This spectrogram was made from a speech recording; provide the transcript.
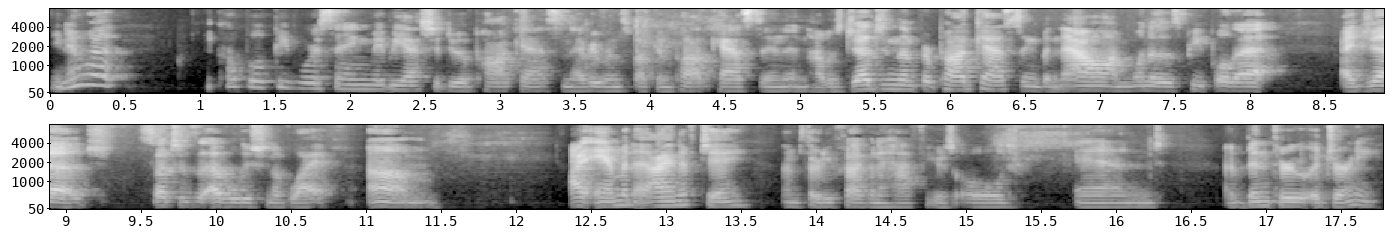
you know what? A couple of people were saying maybe I should do a podcast and everyone's fucking podcasting and I was judging them for podcasting, but now I'm one of those people that I judge, such as the evolution of life. Um, I am an INFJ. I'm 35 and a half years old and I've been through a journey.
